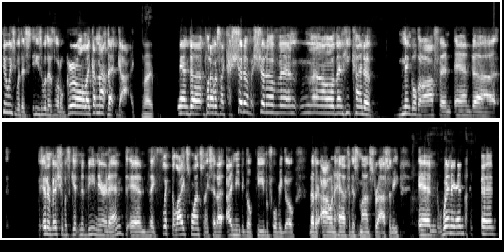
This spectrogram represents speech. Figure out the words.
Two, he's with his he's with his little girl. Like, I'm not that guy. Right. And uh, but I was like, I should have, I should have, and no. Then he kind of mingled off, and and uh, the intermission was getting to be near an end, and they flicked the lights once, and I said, I, I need to go pee before we go another hour and a half of this monstrosity, and went in, and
